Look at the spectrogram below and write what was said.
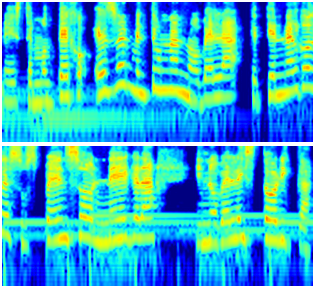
este, Montejo es realmente una novela que tiene algo de suspenso, negra y novela histórica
